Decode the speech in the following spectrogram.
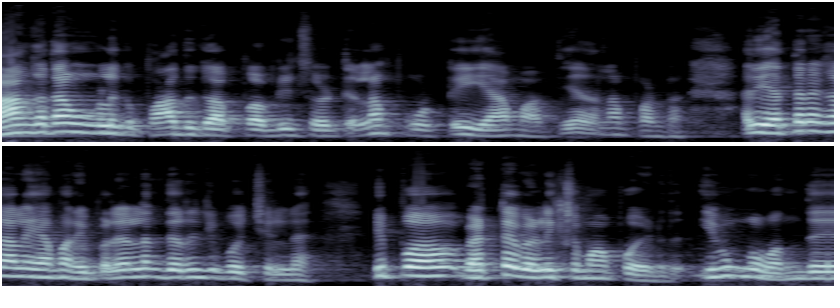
நாங்கள் தான் உங்களுக்கு பாதுகாப்பு அப்படின்னு சொல்லிட்டு எல்லாம் போட்டு ஏமாற்றி அதெல்லாம் பண்ணுறோம் அது எத்தனை காலம் ஏமாறி இப்போ எல்லாம் தெரிஞ்சு போச்சு இல்லை. இப்போ வெட்ட வெளிச்சமாக போயிடுது. இவங்க வந்து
